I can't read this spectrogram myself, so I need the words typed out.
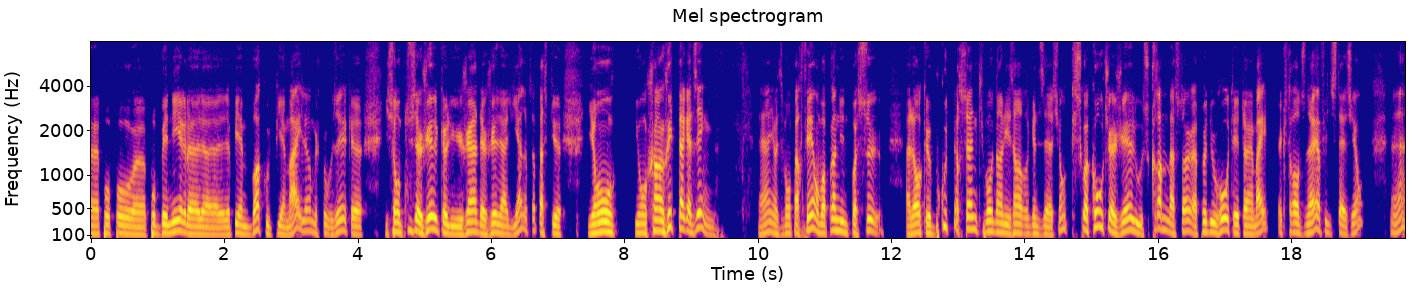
euh, pour, euh, pour, bénir le, le, ou le PMI, là, mais je peux vous dire qu'ils sont plus agiles que les gens d'Agile Alliance parce qu'ils ont, ils ont changé de paradigme. Hein, ils ont dit, bon, parfait, on va prendre une posture. Alors que beaucoup de personnes qui vont dans les organisations, qu'ils soient coach agile ou Scrum Master, après deux jours, tu es un maître, extraordinaire, félicitations, hein,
